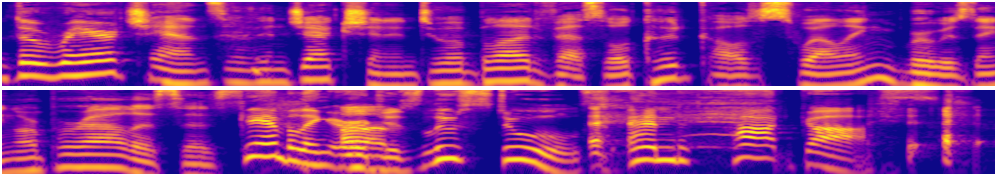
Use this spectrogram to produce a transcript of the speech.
the rare chance of injection into a blood vessel could cause swelling, bruising, or paralysis. Gambling Um, urges, loose stools, and hot goss.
